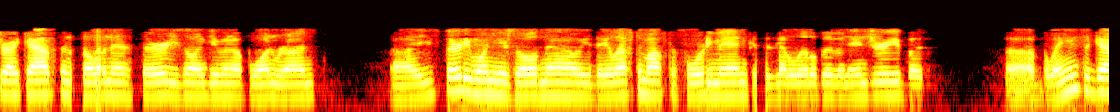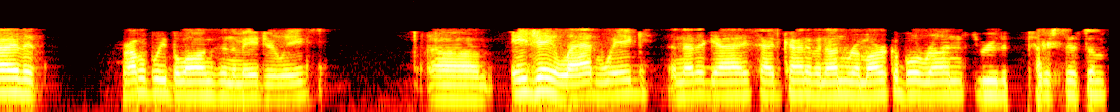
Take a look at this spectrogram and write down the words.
strikeouts, and 11 and a third. He's only given up one run. Uh, he's 31 years old now. They left him off the 40 man because he had a little bit of an injury, but uh, Blaine's a guy that probably belongs in the major leagues. Um, AJ Ladwig, another guy, has had kind of an unremarkable run through the Tiger system,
